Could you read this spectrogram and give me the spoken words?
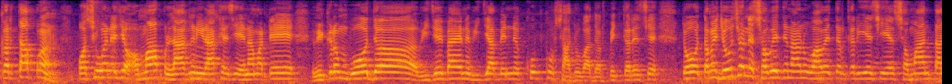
કરતાં પણ પશુઓને જે અમાપ લાગણી રાખે છે એના માટે વિક્રમ બોધ વિજયભાઈ અને વિજયાબેનને ખૂબ ખૂબ સાધુવાદ અર્પિત કરે છે. તો તમે જોવો છો ને સંવેદનાનું વાવેતર કરીએ છીએ સમાનતા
